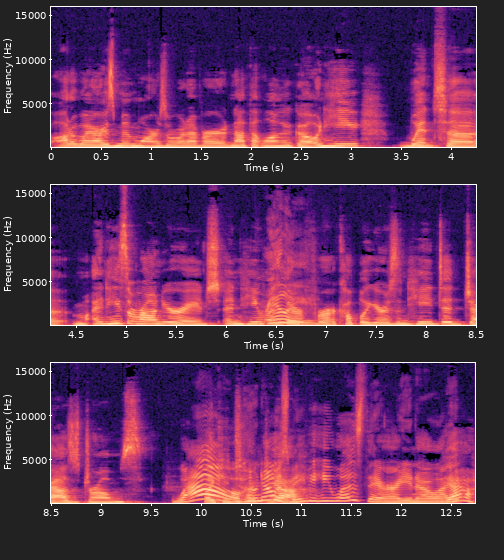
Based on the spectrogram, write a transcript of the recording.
autobiography, his memoirs or whatever, not that long ago. And he went to, and he's around your age, and he went there for a couple of years and he did jazz drums. Wow, Like he who knows? yeah. Maybe he was there. You know, I, yeah.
